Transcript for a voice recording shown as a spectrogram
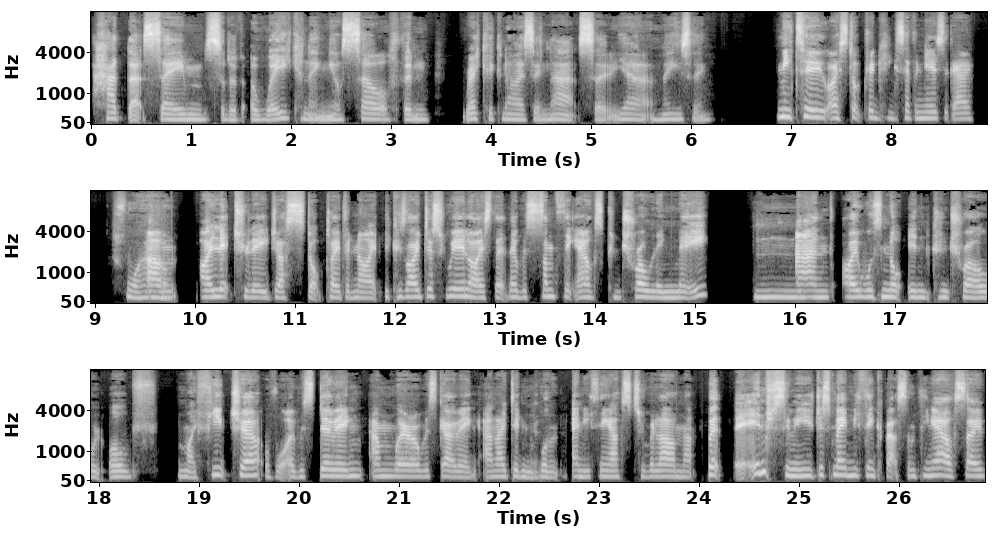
had that same sort of awakening yourself and recognizing that. So, yeah, amazing. Me too. I stopped drinking seven years ago. Wow. Um, I literally just stopped overnight because I just realized that there was something else controlling me Mm, and I was not in control of my future, of what I was doing and where I was going. And I didn't want anything else to rely on that. But interestingly, you just made me think about something else. So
